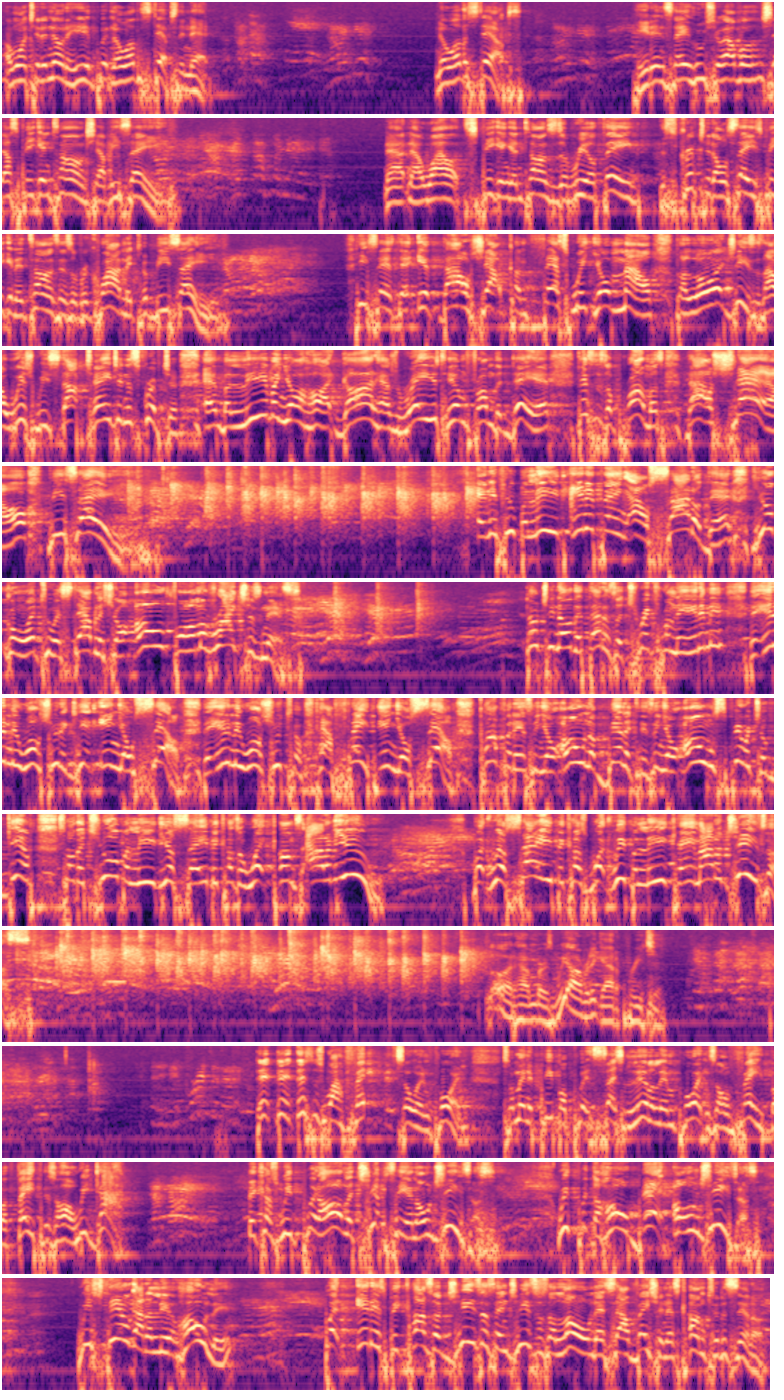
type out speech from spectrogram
I want you to know that he didn't put no other steps in that. No other steps. He didn't say, Whosoever shall speak in tongues shall be saved. Now, now, while speaking in tongues is a real thing, the scripture don't say speaking in tongues is a requirement to be saved. He says that if thou shalt confess with your mouth the Lord Jesus, I wish we stopped changing the scripture and believe in your heart God has raised him from the dead. This is a promise, thou shalt be saved. And if you believe anything outside of that, you're going to establish your own form of righteousness. Don't you know that that is a trick from the enemy? The enemy wants you to get in yourself. The enemy wants you to have faith in yourself, confidence in your own abilities, in your own spiritual gifts, so that you'll believe you're saved because of what comes out of you. But we're saved because what we believe came out of Jesus. Lord have mercy. We already got a preacher. This is why faith is so important. So many people put such little importance on faith, but faith is all we got. Because we put all the chips in on Jesus. We put the whole bet on Jesus. We still got to live holy, but it is because of Jesus and Jesus alone that salvation has come to the sinner.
